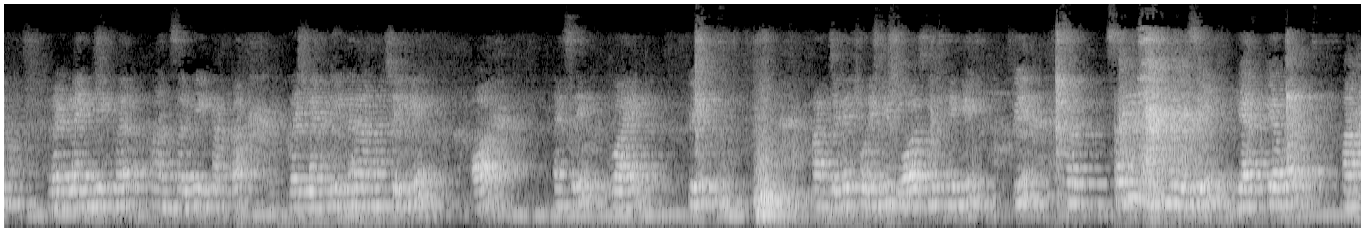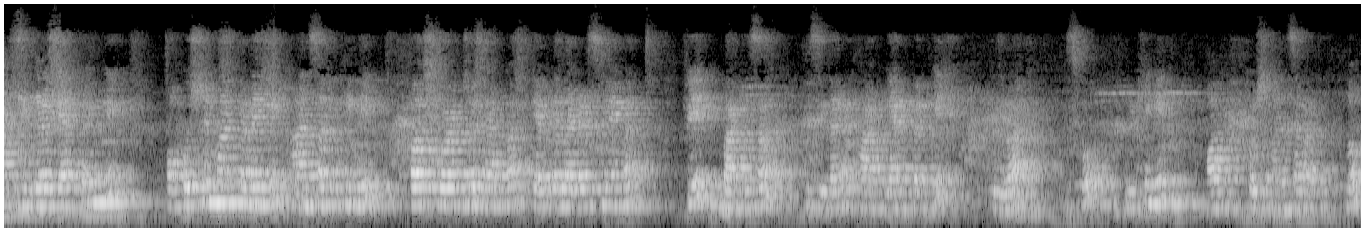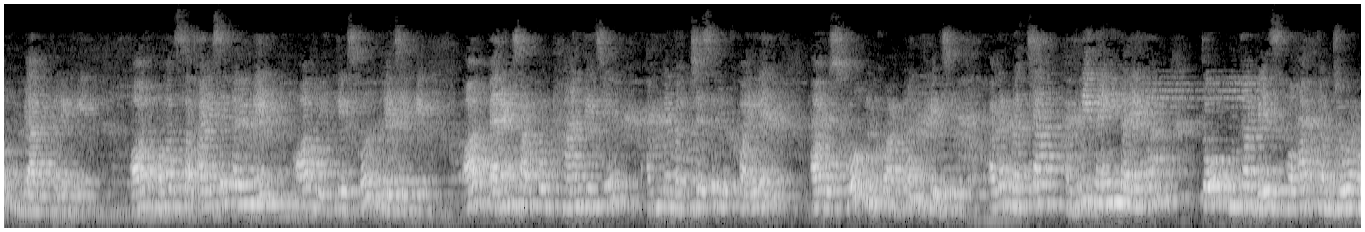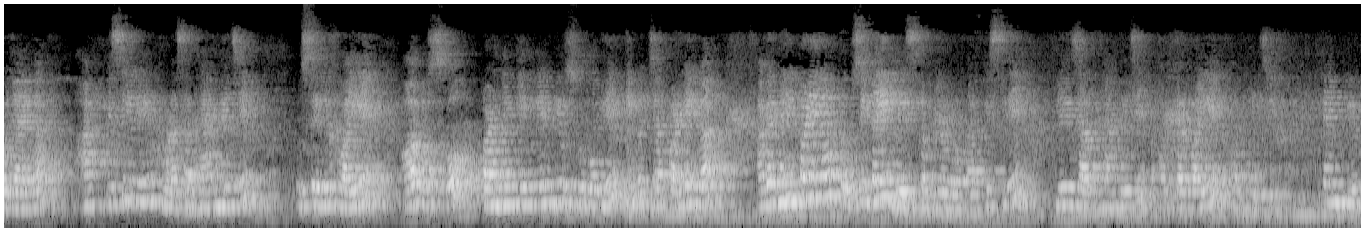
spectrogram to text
रेड लाइन के इधर आंसर भी आपका रेड लाइन के इधर आना चाहिए। और ऐसे वाई फिर आप जगह छोड़ेंगे वॉज़ लिखेंगे। फिर सभी में जैसे गैप किया हुआ आप इसी तरह गैप करेंगे और क्वेश्चन मार्क कराएँगे आंसर लिखेंगे। फ़र्स्ट वर्ड जो है आपका कैपिटल लेटर्स में आएगा। फिर बाकी सब इसी तरह आप गैप करके पूरा इसको लिखेंगे और क्वेश्चन आंसर आप लोग याद करेंगे और बहुत सफ़ाई से करेंगे और लिख के इसको भेजेंगे। और पेरेंट्स आपको ध्यान दीजिए, अपने बच्चे से लिखवाइए और उसको लिखवा कर भेजिए। अगर बच्चा अभी नहीं करेगा तो उनका बेस बहुत कमज़ोर हो जाएगा। आप इसीलिए थोड़ा सा ध्यान दीजिए। उसे लिखवाइए और उसको पढ़ने के लिए भी उसको बोलिए कि बच्चा पढ़ेगा। अगर नहीं पढ़ेगा तो उसी का ही बेस कमज़ोर होगा। इसलिए प्लीज़ आप ध्यान दीजिए और करवाइए और भेजिए। Thank you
